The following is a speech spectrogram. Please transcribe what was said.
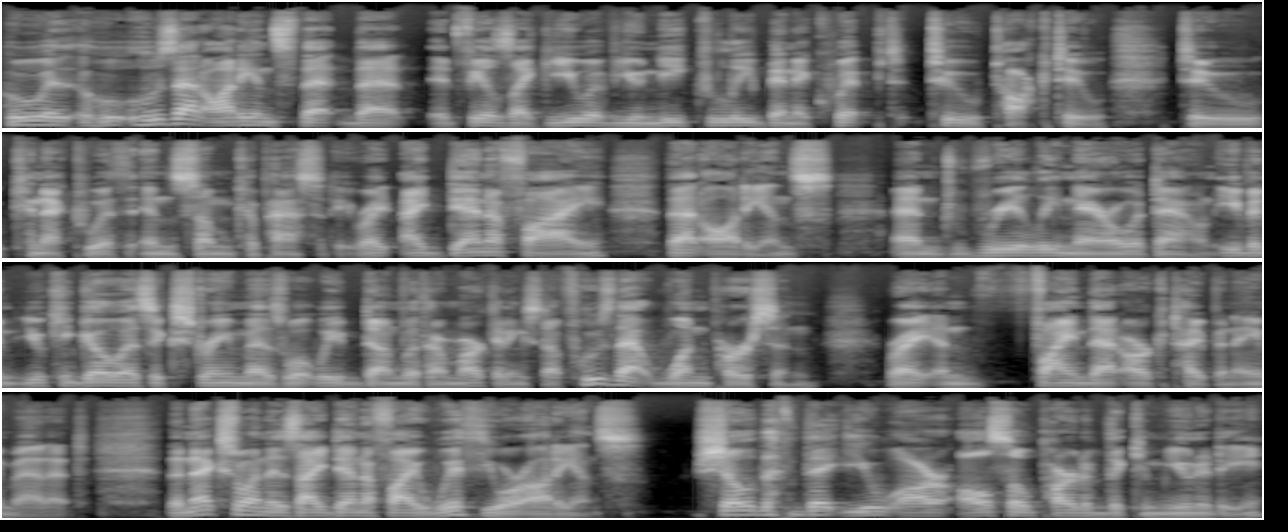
Who is who, who's that audience that that it feels like you have uniquely been equipped to talk to, to connect with in some capacity, right? Identify that audience and really narrow it down. Even you can go as extreme as what we've done with our marketing stuff. Who's that one person, right? And find that archetype and aim at it. The next one is identify with your audience. Show them that you are also part of the community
